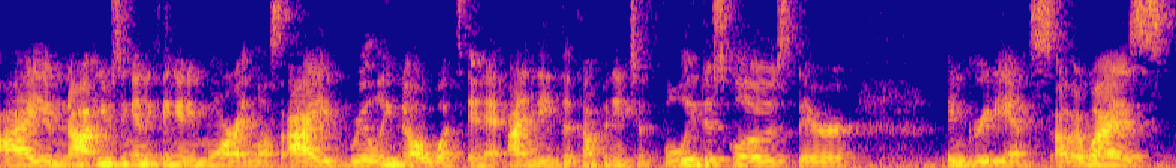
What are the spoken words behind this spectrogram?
i am not using anything anymore unless i really know what's in it. I need the company to fully disclose their ingredients. Otherwise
